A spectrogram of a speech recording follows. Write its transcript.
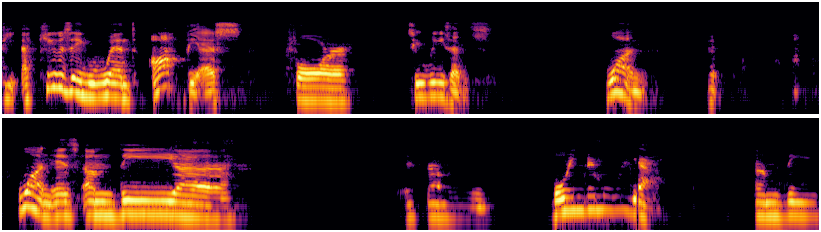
the accusing went obvious for two reasons. One one is um the uh is um Boying Remulla um the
